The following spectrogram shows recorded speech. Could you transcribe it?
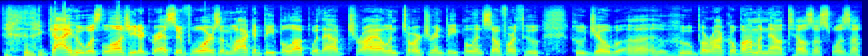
the guy who was launching aggressive wars and locking people up without trial and torturing people and so forth, who who Joe uh, who Barack Obama now tells us was a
